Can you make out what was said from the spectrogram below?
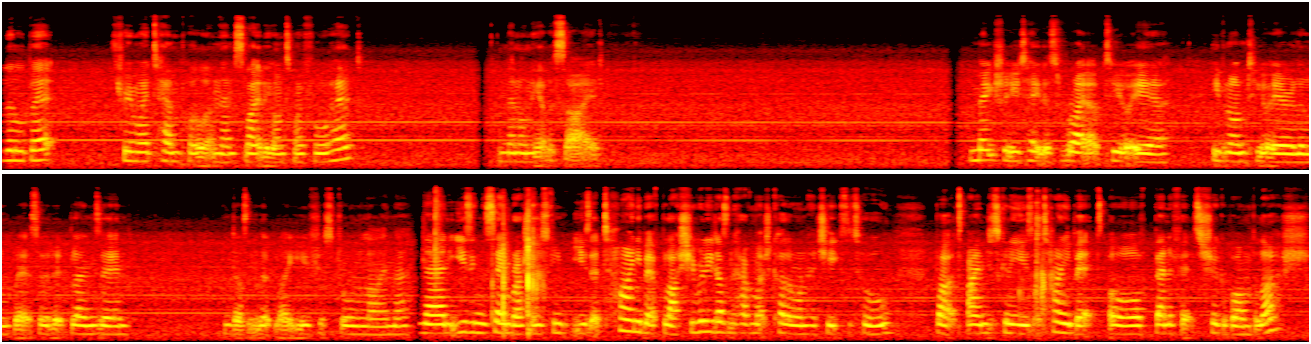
A little bit through my temple and then slightly onto my forehead and then on the other side. Make sure you take this right up to your ear, even onto your ear a little bit so that it blends in and doesn't look like you've just drawn a line there. And then using the same brush I'm just going to use a tiny bit of blush. She really doesn't have much colour on her cheeks at all but I'm just going to use a tiny bit of Benefit's Sugar Bomb blush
